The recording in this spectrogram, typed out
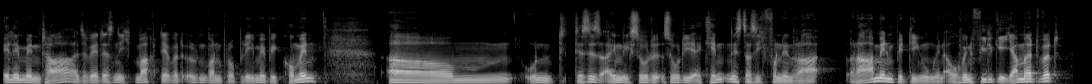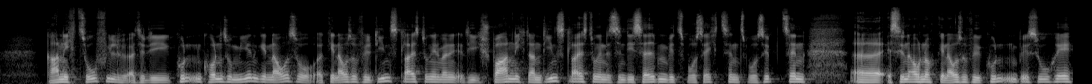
elementar. Also wer das nicht macht, der wird irgendwann Probleme bekommen. Ähm, und das ist eigentlich so, so die Erkenntnis, dass ich von den Ra Rahmenbedingungen, auch wenn viel gejammert wird, gar nicht so viel. Also die Kunden konsumieren genauso, äh, genauso viel Dienstleistungen, die sparen nicht an Dienstleistungen, das sind dieselben wie 2016, 2017. Äh, es sind auch noch genauso viele Kundenbesuche.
